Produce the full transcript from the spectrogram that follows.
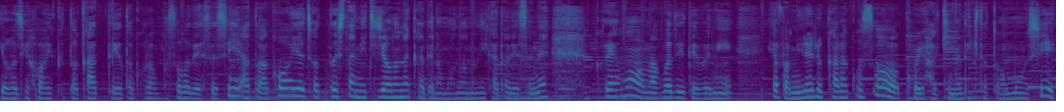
幼児保育とかっていうところもそうですしあとはこういうちょっとした日常の中でのものの見方ですね。これもまポジティブにやっぱ見れるからこそこういう発見ができたと思うし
